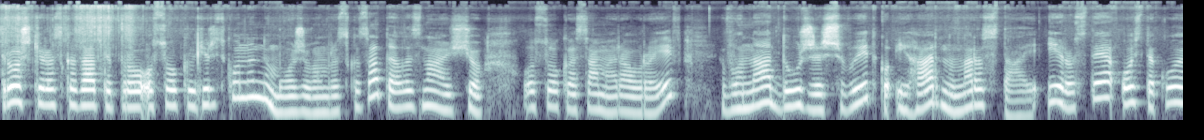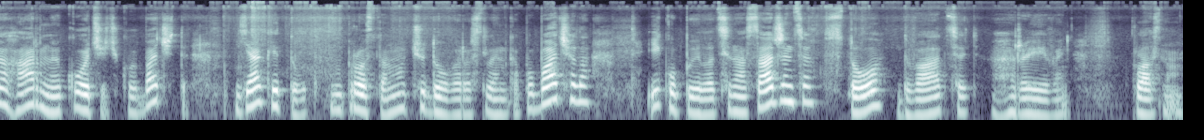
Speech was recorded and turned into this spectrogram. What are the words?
Трошки розказати про осоку гірську, ну не можу вам розказати, але знаю, що осока саме Раурейв, вона дуже швидко і гарно наростає. І росте ось такою гарною кочечкою. Бачите? Як і тут. Ну Просто ну, чудова рослинка. Побачила і купила. Ціна саджанця 120 гривень. Класно.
